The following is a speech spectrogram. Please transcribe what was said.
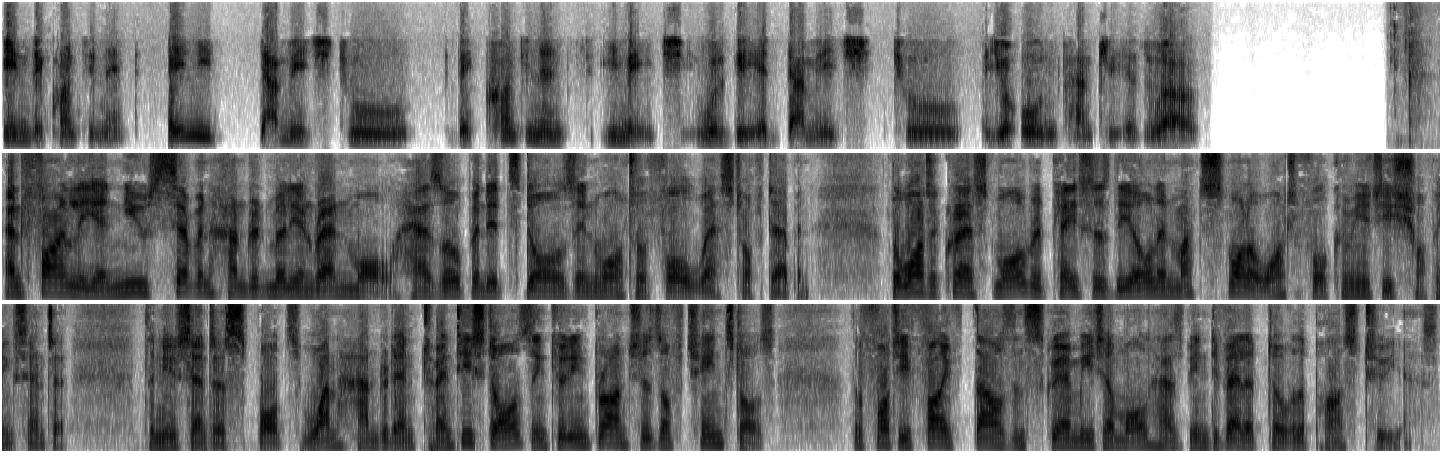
in the continent. Any damage to the continent's image will be a damage to your own country as well. And finally, a new 700 million rand mall has opened its doors in Waterfall, west of Durban. The Watercrest Mall replaces the old and much smaller Waterfall Community Shopping Centre. The new centre sports 120 stores, including branches of chain stores. The 45,000 square metre mall has been developed over the past two years.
